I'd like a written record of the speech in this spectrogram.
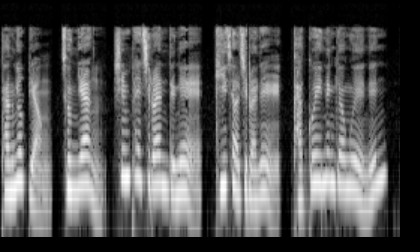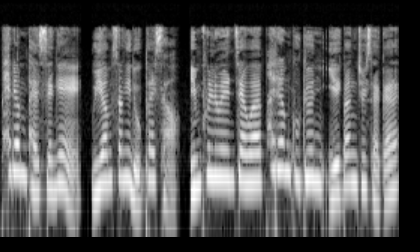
당뇨병, 종양, 심폐질환 등의 기저질환을 갖고 있는 경우에는 폐렴 발생의 위험성이 높아서 인플루엔자와 폐렴구균 예방 주사가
